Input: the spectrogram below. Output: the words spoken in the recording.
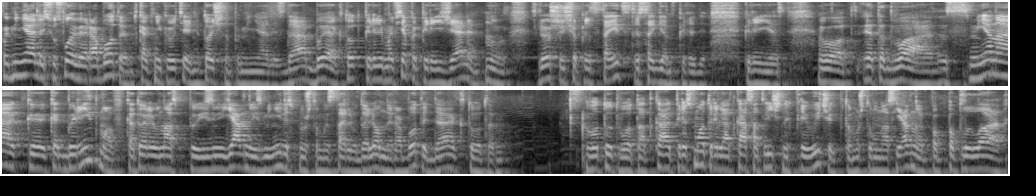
поменялись условия работы, как ни крути, они точно поменялись, да. Б, кто-то пере... мы все попереезжали, ну, Леша еще предстоит, стрессоген впереди, переезд. Вот, это два. Смена как бы ритмов, которые у нас явно изменились, потому что мы стали удаленно работать, да, кто-то вот тут вот отказ, пересмотр или отказ от личных привычек, потому что у нас явно поплыла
